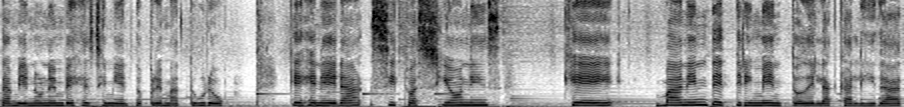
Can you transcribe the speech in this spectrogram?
también un envejecimiento prematuro que genera situaciones que van en detrimento de la calidad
